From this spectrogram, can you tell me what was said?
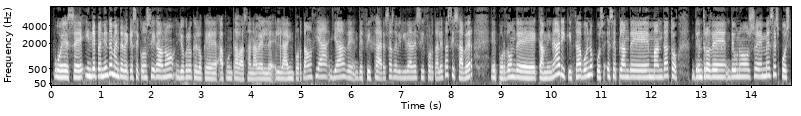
Pues eh, independientemente de que se consiga o no, yo creo que lo que apuntabas, Anabel, la importancia ya de, fijar esas debilidades y fortalezas y saber eh, por dónde caminar y quizá, bueno, pues ese plan de mandato dentro de, de unos eh, meses, pues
